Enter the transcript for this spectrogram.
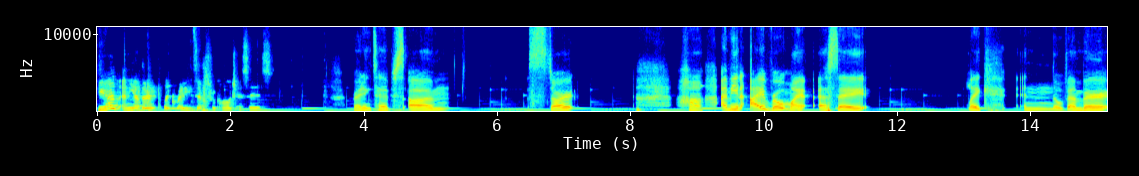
Do you have any other like writing tips for college essays? Writing tips. Um, start. Huh. I mean, I wrote my essay like in November,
